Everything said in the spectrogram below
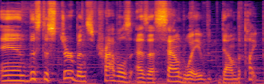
and this disturbance travels as a sound wave down the pipe.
